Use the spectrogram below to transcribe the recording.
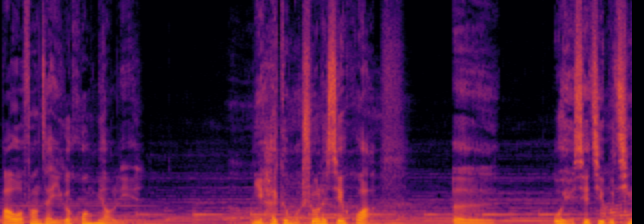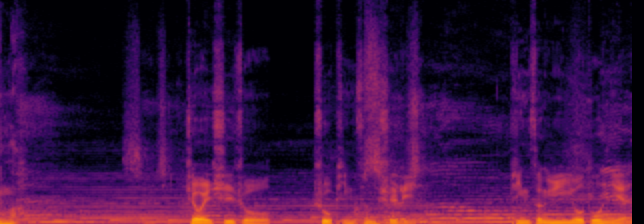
把我放在一个荒庙里。你还跟我说了些话，呃，我有些记不清了。这位施主，恕贫僧失礼。贫僧云游多年，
